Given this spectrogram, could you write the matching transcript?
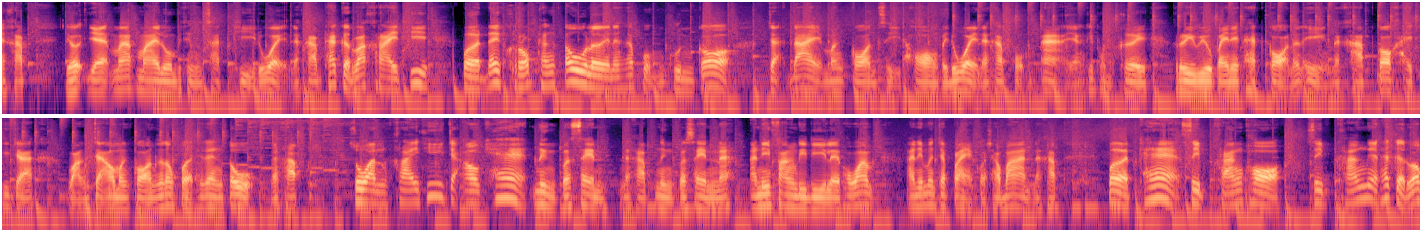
นะครับ เยอะแยะมากมายรวมไปถึงสัตว์ขี่ด้วยนะครับ ถ้าเกิดว่าใครที่ เปิดได้ครบทั้งตู้เลยนะครับผมคุณก็จะได้มังกรสีทองไปด้วยนะครับผม อ่า อย่างที่ผมเคยรีวิวไปในแพทก่อนนั่นเองนะครับ ก็ใครที่จะหวังจะเอามังกรก็ต้องเปิดให้ได้ทั้งตู้นะครับ ส่วนใครที่จะเอาแค่ 1%นะครับ1%นะ อันนี้ฟังดีๆเลยเพราะว่าอันนี้มันจะแปลกกว่าชาวบ้านนะครับ เปิดแค่ 10 ครั้งพอ 10 ครั้งเนี่ยถ้าเกิดว่า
